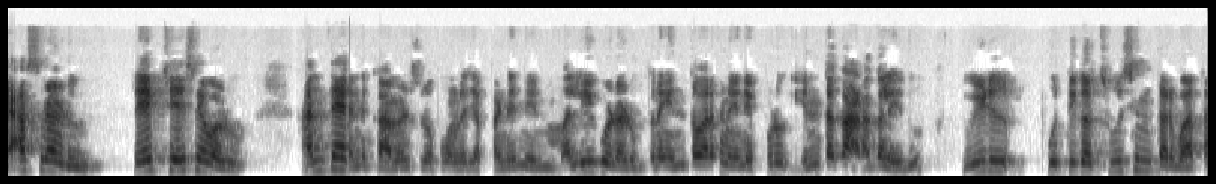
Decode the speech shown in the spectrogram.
చేస్తున్నాడు రేపు చేసేవాడు. అంతే. అని కామెంట్స్ రూపంలో చెప్పండి. నేను మళ్ళీ కూడా అడుగుతున్నా ఇంతవరకు నేను ఎప్పుడు ఇంతగా అడగలేదు. వీడియో పూర్తిగా చూసిన తర్వాత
